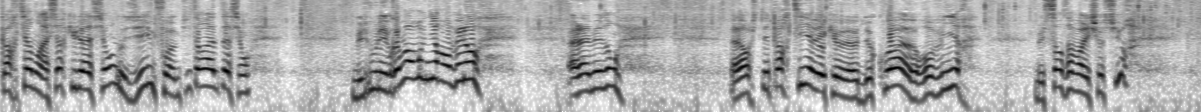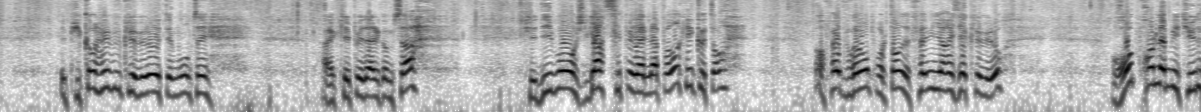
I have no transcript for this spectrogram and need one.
partir dans la circulation, je me disais, il me faut un petit temps d'adaptation. Mais je voulais vraiment revenir en vélo à la maison. Alors j'étais parti avec euh, de quoi euh, revenir, mais sans avoir les chaussures. Et puis quand j'ai vu que le vélo était monté avec les pédales comme ça, j'ai dit bon, je garde ces pédales là pendant quelques temps. En fait, vraiment pour le temps de familiariser avec le vélo, reprendre l'habitude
